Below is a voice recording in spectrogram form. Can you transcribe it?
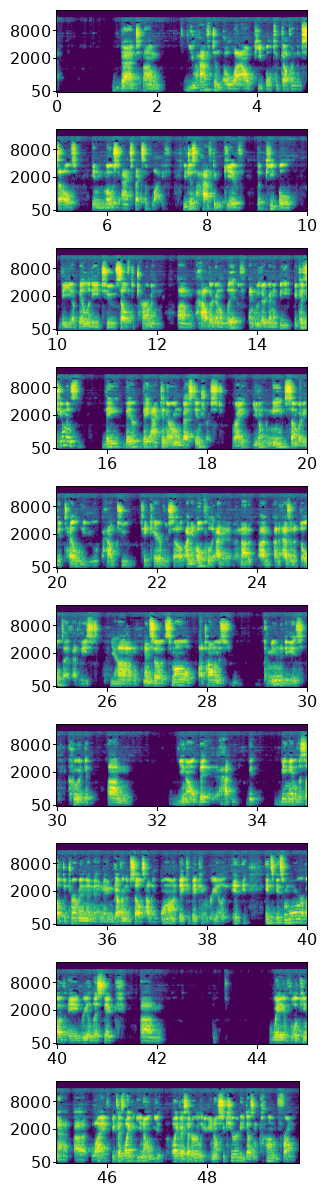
that um, you have to allow people to govern themselves in most aspects of life. You just have to give the people the ability to self determine um, how they're going to live and who they're going to be. Because humans they they they act in their own best interest right? You don't need somebody to tell you how to take care of yourself. I mean hopefully i mean not I'm, as an adult at, least. Yeah. Um, and so small autonomous communities could um, you know they, they, being able to self-determine and, and, and, govern themselves how they want they can, they can really it, it, it's it's more of a realistic um, way of looking at uh, life. Because like you know like i said earlier you know security doesn't come from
